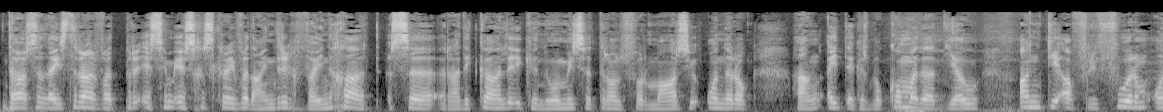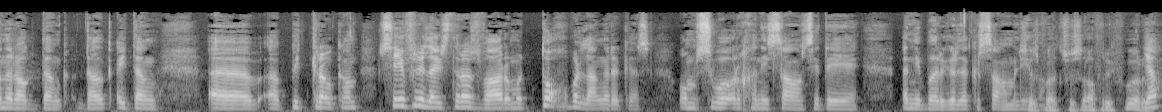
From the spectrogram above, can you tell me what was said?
Daar's 'n luisteraar wat per SMS geskryf het Hendrik Weingart se radikale ekonomiese transformasie onderhok hang uit. Ek is bekommerd dat jou anti-Afriforum onderhok dalk dalk uithang. Uh, uh Piet Kroukamp sê vir die luisteraars waarom dit tog belangrik is om so 'n organisasie te hê in die burgerlike samelewing. Soos wat soos Afriforum. Ja.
